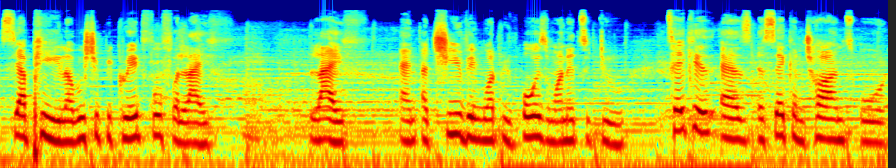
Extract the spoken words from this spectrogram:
siaphila, we should be grateful for life, life, and achieving what we've always wanted to do. Take it as a second chance or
